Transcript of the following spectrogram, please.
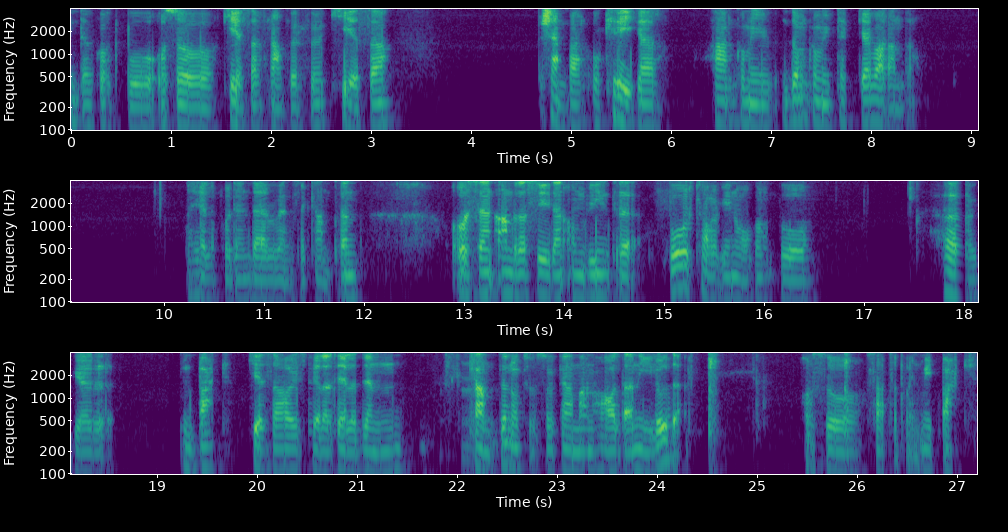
inte har gått på och så Kesa framför. För Kesa kämpar och krigar. Han kommer ju, de kommer ju täcka varandra. Hela på den där vänsterkanten. Och sen andra sidan om vi inte får tag i någon på höger back. Kesa har ju spelat hela den kanten också så kan man ha Danilo där. Och så satsa på en mittback.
